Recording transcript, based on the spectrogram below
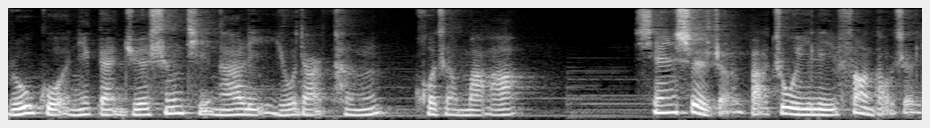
如果你感觉身体哪里有点疼或者麻，先试着把注意力放到这里，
